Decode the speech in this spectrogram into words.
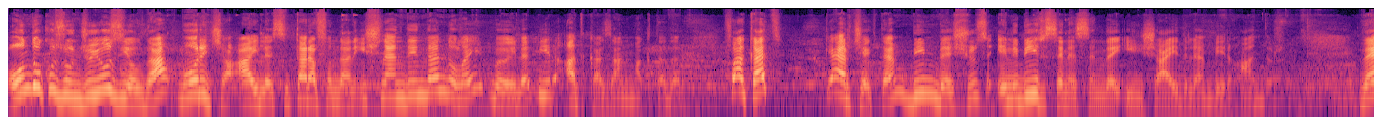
19. yüzyılda Moriça ailesi tarafından işlendiğinden dolayı böyle bir ad kazanmaktadır. Fakat gerçekten 1551 senesinde inşa edilen bir handır. Ve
